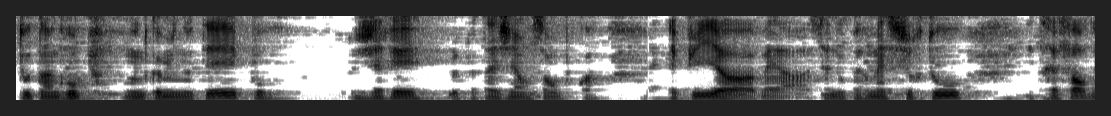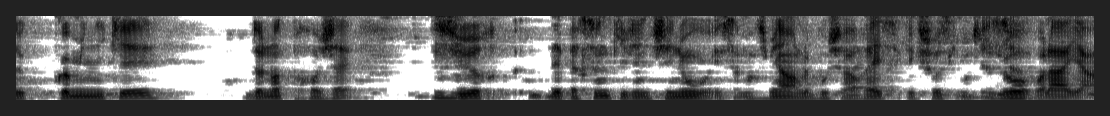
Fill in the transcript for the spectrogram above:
tout un groupe ou une communauté pour gérer le potager ensemble quoi. Et puis euh, ben, ça nous permet surtout et très fort de communiquer de notre projet Mhm. sur des personnes qui viennent chez nous et ça marche bien le bouche à oreille c'est quelque chose qui marche Bien toujours voilà il y a,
